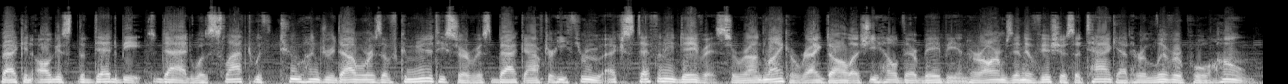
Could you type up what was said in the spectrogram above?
Back in August the deadbeat dad was slapped with 200 hours of community service back after he threw ex-Stephanie Davis around like a rag doll as she held their baby in her arms in a vicious attack at her Liverpool home.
